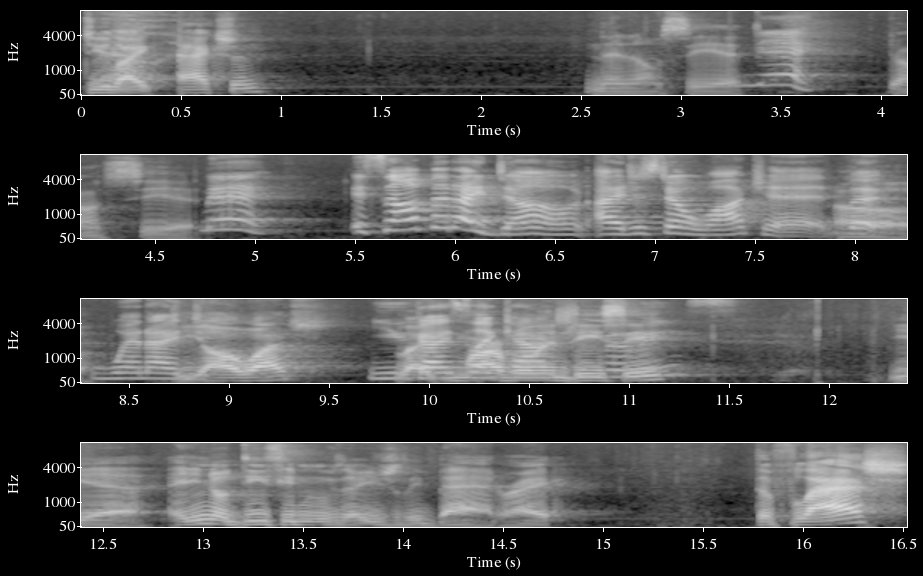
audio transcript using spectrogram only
Do you like action? Then don't see it. Meh. Don't see it. Meh. It's not that I don't. I just don't watch it. But Oh. when I do do, y'all watch? you like guys Marvel like and action DC? movies? Yeah, and you know DC movies are usually bad, right? The Flash,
